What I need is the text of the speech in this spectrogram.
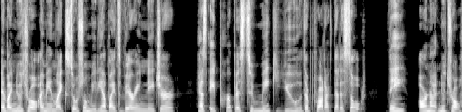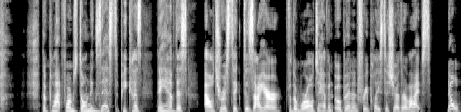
And by neutral, I mean like social media by its very nature has a purpose to make you the product that is sold. They are not neutral. the platforms don't exist because they have this altruistic desire for the world to have an open and free place to share their lives. No,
